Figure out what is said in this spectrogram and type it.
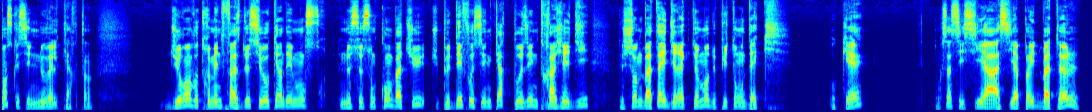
pense que c'est une nouvelle carte. Hein. Durant votre main phase 2, si aucun des monstres ne se sont combattus, tu peux défausser une carte, poser une tragédie de champ de bataille directement depuis ton deck. Ok. Donc ça, c'est s'il n'y a, pas eu de battle.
